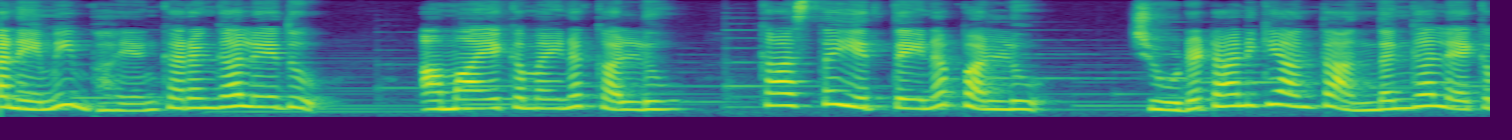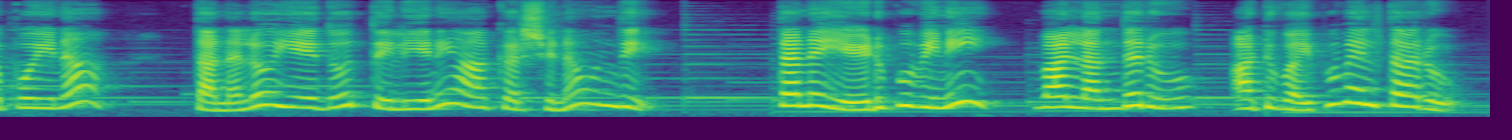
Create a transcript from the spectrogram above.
తనేమీ భయంకరంగా లేదు. అమాయకమైన కళ్ళు కాస్త ఎత్తైన పళ్ళు చూడటానికి అంత అందంగా లేకపోయినా తనలో ఏదో తెలియని ఆకర్షణ ఉంది. తన ఏడుపు విని వాళ్ళందరూ అటువైపు వెళ్తారు.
